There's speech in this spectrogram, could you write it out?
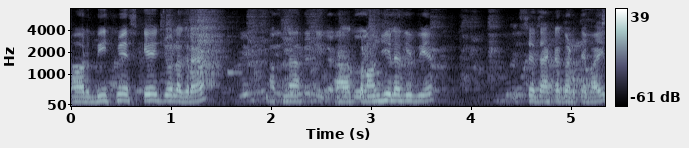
और बीच में इसके जो लग रहा है अपना कलौजी लगी हुई है इससे जायका करते भाई।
